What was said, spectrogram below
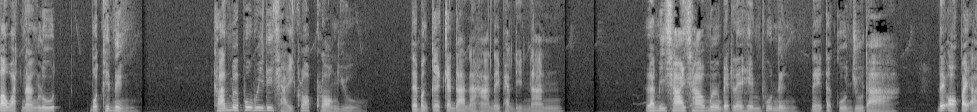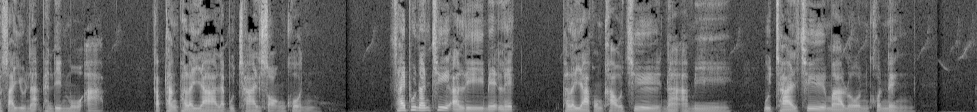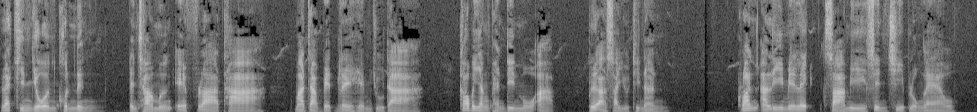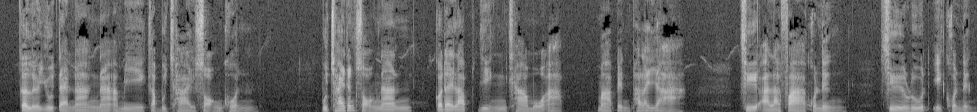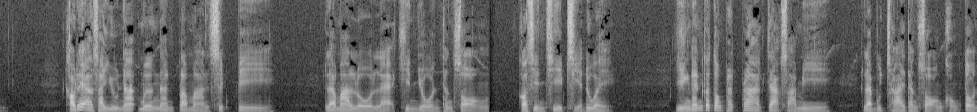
ประวัตินางรูธบทที่หนึ่งครั้นเมื่อผู้วินิจฉัยครอบครองอยู่ได้บังเกิดกันดานอาหารในแผ่นดินนั้น และมีชายชาวเมืองเบตเลเฮมผู้หนึ่งในตระกูลยูดา ได้ออกไปอาศัยอยู่ณแผ่นดินโมอาบ กับทั้งภรรยาและบุตรชายสองคน ชายผู้นั้นชื่ออาลีเมเล็ก ภรรยาของเขาชื่อนาอามี บุตรชายชื่อมาโลนคนหนึ่ง และคินโยนคนหนึ่ง เป็นชาวเมืองเอฟราธามาจากเบตเลเฮมยูดา เข้าไปยังแผ่นดินโมอาบ เพื่ออาศัยอยู่ที่นั่น ครั้นอาลีเมเล็กสามีสิ้นชีพลงแล้ว ก็เหลืออยู่แต่นางนาอามีกับบุชายสองคน บุชายทั้งสองนั้นก็ได้รับหญิงชาวโมอาบมาเป็นภรรยา ชื่ออาลาฟาคนหนึ่ง ชื่อรูทอีกคนหนึ่ง เขาได้อาศัยอยู่ณเมืองนั้นประมาณสิบปี แล้วมาโลและคินโยนทั้งสอง ก็สิ้นชีพเสียด้วย หญิงนั้นก็ต้องพลัดพรากจากสามี และบุตรชายทั้งสองของตน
